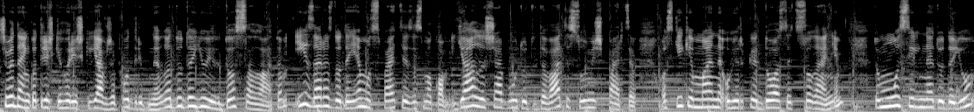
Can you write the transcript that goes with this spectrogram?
Швиденько трішки горішки я вже подрібнила, додаю їх до салату і зараз додаємо спеції за смаком. Я лише буду додавати суміш перців, оскільки в мене огірки досить солені, тому сіль не додаю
